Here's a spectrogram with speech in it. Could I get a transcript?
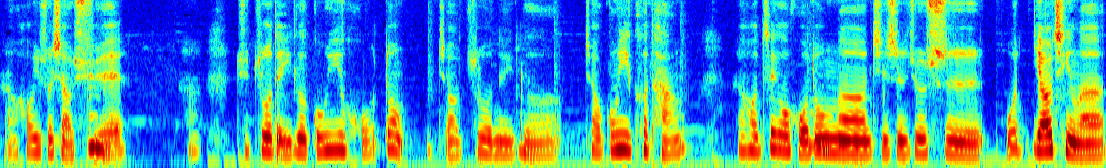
然后一所小学啊去做的一个公益活动，叫做那个叫公益课堂，然后这个活动呢，其实就是我邀请了。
